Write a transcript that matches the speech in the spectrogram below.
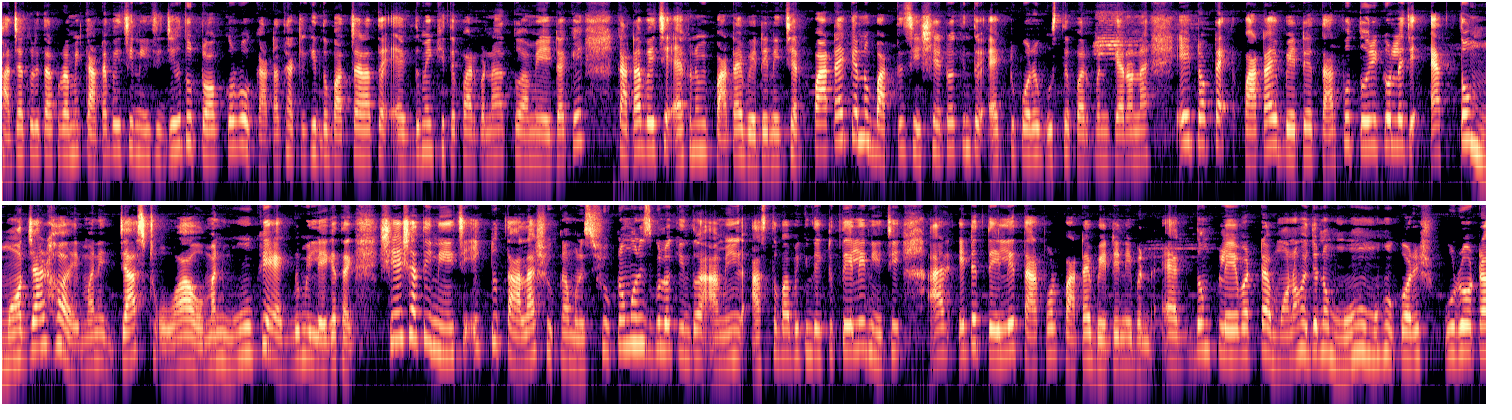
ভাজা করে তারপর আমি কাটা বেছে নিয়েছি। যেহেতু টক করব, কাটা থাকলে কিন্তু বাচ্চারা তো একদমই খেতে পারবে না। তো আমি এটাকে কাটা বেছে এখন আমি পাটায় বেটে নিচ্ছি। আর পাটায় কেন বাটতেছি সেটাও কিন্তু একটু পরে বুঝতে পারবেন। কেননা এই টকটা পাটায় বেটে তারপর তৈরি করলে যে এত মজার হয় মানে জাস্ট ওয়াও মানে মুখে একদমই লেগে থাকে। সেই সাথে নিয়েছি একটু তালা শুকনো মরিচ। শুকনো মরিচগুলো কিন্তু আমি আস্তভাবে কিন্তু একটু তেলে নিয়েছি। আর এটা তেলে তারপর পাটায় বেটে নেবেন। একদম ফ্লেভারটা মনে হয় যেন মোহ মোহ করে পুরোটা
